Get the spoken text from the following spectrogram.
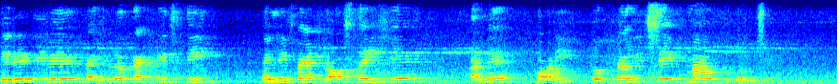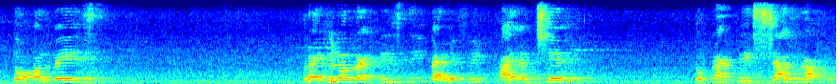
ધીરે ધીરે રેગ્યુલર પ્રેક્ટિસથી બેલી ફેટ લોસ થઈ છે અને બોડી ટોટલી શેપમાં આવતું ગયું છે. તો ઓલવેઝ રેગ્યુલર પ્રેક્ટિસથી બેનિફિટ થાય જ છે. તો પ્રેક્ટિસ ચાલુ રાખો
